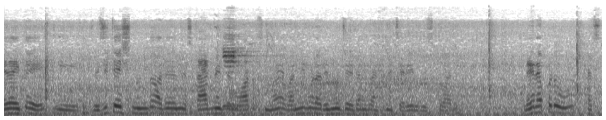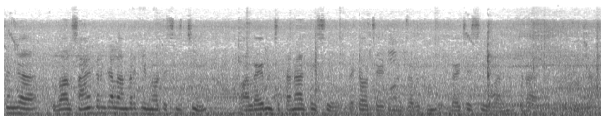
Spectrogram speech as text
ఏదైతే ఈ వెజిటేషన్ ఉందో అదేవిధంగా స్టాగ్నేటెడ్ వాటర్స్ ఉన్నాయో అవన్నీ కూడా రిమూవ్ చేయడానికి వెంటనే చర్యలు తీసుకోవాలి. లేనప్పుడు ఖచ్చితంగా ఇవాళ సాయంత్రం కల్లా అందరికీ నోటీస్ ఇచ్చి వాళ్ళ దగ్గర నుంచి పెనాల్టీస్ రికవర్ చేయడం జరుగుతుంది. దయచేసి ఇవన్నీ కూడా గుర్తించాలి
